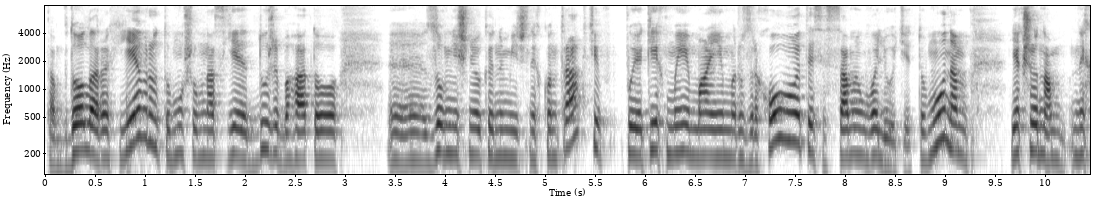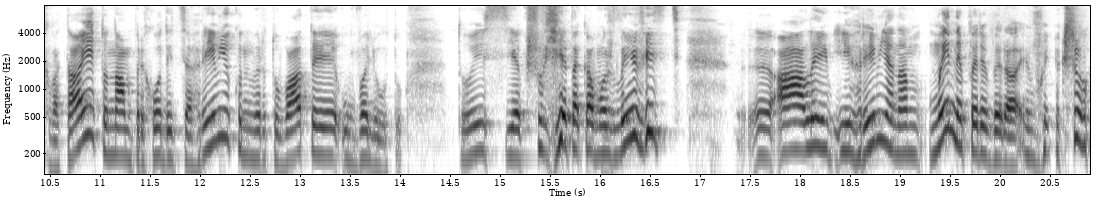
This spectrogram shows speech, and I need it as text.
там, в доларах, євро, тому що в нас є дуже багато зовнішньоекономічних контрактів, по яких ми маємо розраховуватися саме у валюті. Тому нам, якщо нам не вистачає, то нам приходиться гривню конвертувати у валюту. Тобто, якщо є така можливість. Е, Але і гривня нам ми не перебираємо. Якщо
